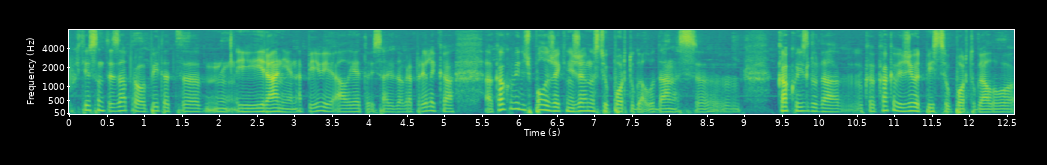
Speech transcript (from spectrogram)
htio sam te zapravo pitat i, ranije na pivi, ali eto i sad je dobra prilika. kako vidiš položaj književnosti u Portugalu danas? kako izgleda, kakav je život pisca u Portugalu?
